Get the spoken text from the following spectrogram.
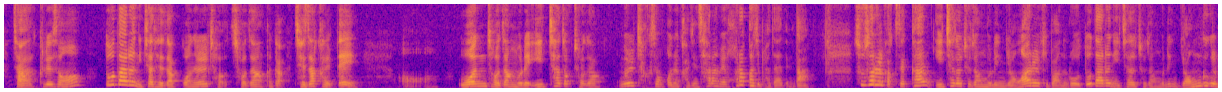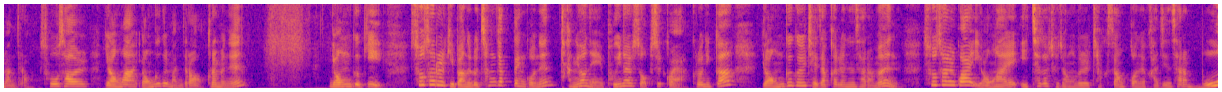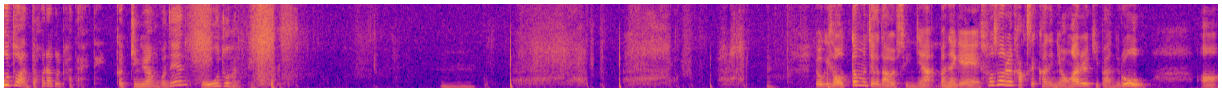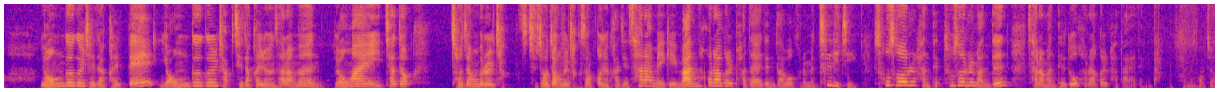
자, 그래서 또 다른 2차 제작권을 저, 저장, 그러니까 제작할 때 어, 원 저작물의 2차적 저작물 작성권을 가진 사람의 허락까지 받아야 된다. 소설을 각색한 2차적 저작물인 영화를 기반으로 또 다른 2차적 저작물인 연극을 만들어. 소설, 영화, 연극을 만들어. 그러면은 연극이 소설을 기반으로 창작된 거는 당연해. 부인할 수 없을 거야. 그러니까 연극을 제작하려는 사람은 소설과 영화의 2차적 저작물 작성권을 가진 사람 모두한테 허락을 받아야 돼. 그러니까 중요한 거는 모두한테. 여기서 어떤 문제가 나올 수 있냐? 만약에 소설을 각색하는 영화를 기반으로 어, 연극을 제작할 때 연극을 작, 제작하려는 사람은 영화의 2차적 저작물을 작, 저작물 작성권을 가진 사람에게만 허락을 받아야 된다고 그러면 틀리지. 소설을 한테 소설을 만든 사람한테도 허락을 받아야 된다 하는 거죠.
